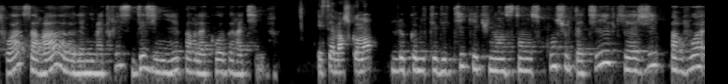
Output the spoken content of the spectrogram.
toi, Sarah, l'animatrice désignée par la coopérative. Et ça marche comment? Le comité d'éthique est une instance consultative qui agit par voie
